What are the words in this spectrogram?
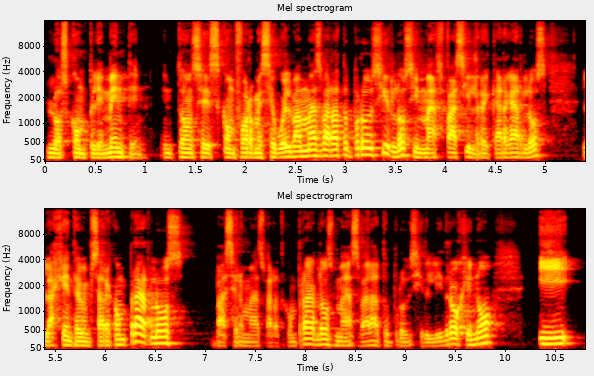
los complementen. Entonces, conforme se vuelva más barato producirlos y más fácil recargarlos, la gente va a empezar a comprarlos, va a ser más barato comprarlos, más barato producir el hidrógeno y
